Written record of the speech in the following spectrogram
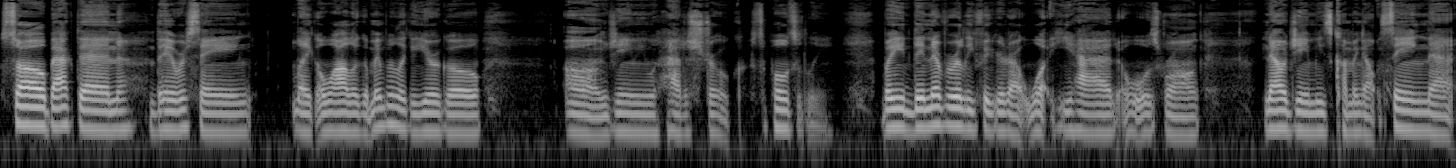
So back then, they were saying, like a while ago, maybe like a year ago, um, Jamie had a stroke, supposedly. But he, they never really figured out what he had or what was wrong. Now Jamie's coming out saying that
